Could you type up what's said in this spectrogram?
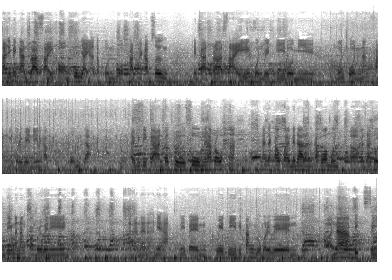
สานี้เป็นการปราศัยของผู้ใหญ่อัตพลบัวพัฒนะครับ ซึ่งเป็นการปราศัยบนเวทีโดยมีมวลชนนั่งฟังอยู่บริเวณนี้นะครับ ผมจะใช้วิธีการก็คือซูมนะครับ เพราะว่าน่าจะเข้าไปไม่ได้แล้วนะครับ เพราะว่ามวลประชาชนที่มานั่งฟังบริเวณนี้อันนั้นนะนี่ฮะ นี่เป็นเวทีที่ตั้งอยู่บริเวณหน้าบิ๊กซี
